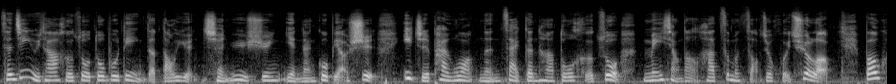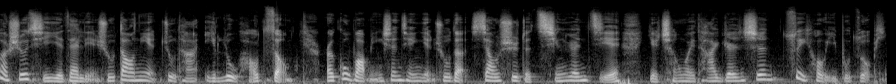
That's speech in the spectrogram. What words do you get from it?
曾经与他合作多部电影的导演陈玉勋也难过表示，一直盼望能再跟他多合作，没想到他这么早就回去了。包括舒淇也在脸书悼念，祝他一路好走。而顾宝明生前演出的《消失的情人节》也成为他人生最后一部作品。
